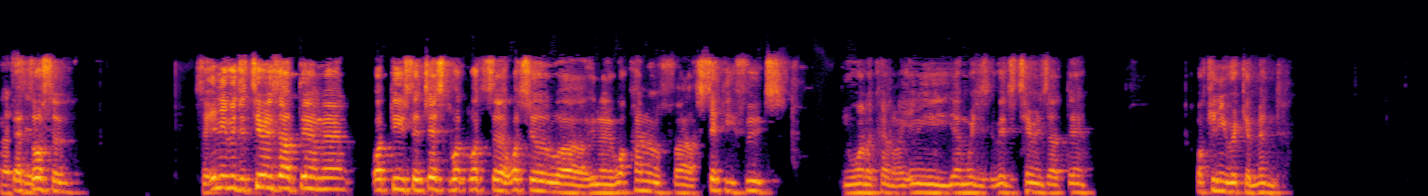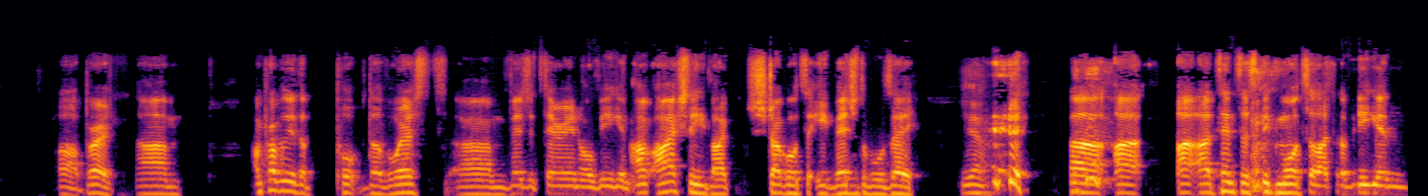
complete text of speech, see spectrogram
That's that's awesome. So any vegetarians out there, man, what do you suggest? What what's uh, what's your uh, you know what kind of uh, sticky foods you want to kind of like any young vegetarians out there? What can you recommend? Oh, bro. Um, I'm probably the the worst um vegetarian or vegan. I, I actually like struggle to eat vegetables. Eh. Yeah, uh, I, I I tend to stick more to like the vegan,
